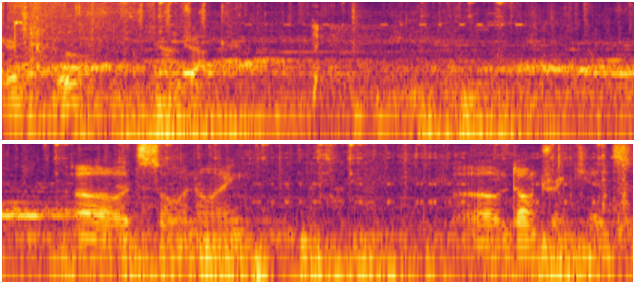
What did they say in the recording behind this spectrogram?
There's that. Ooh, now I'm drunk. Oh, it's so annoying. Oh, don't drink, kids.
